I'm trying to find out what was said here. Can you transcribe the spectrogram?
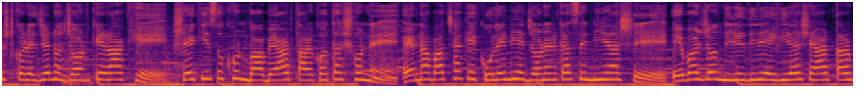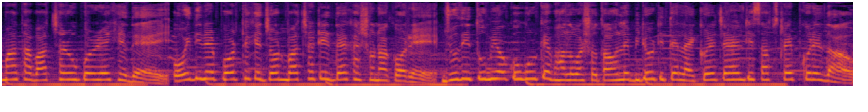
রিকোয়েস্ট করে যেন জনকে রাখে। সে কিছুক্ষণ ভাবে আর তার কথা শোনে। এনা বাচ্চাকে কোলে নিয়ে জনের কাছে নিয়ে আসে। এবার জন ধীরে ধীরে এগিয়ে আসে আর তার মাথা বাচ্চার উপর রেখে দেয়। ওই দিনের পর থেকে জন বাচ্চাটির দেখাশোনা করে। যদি তুমিও কুকুরকে ভালোবাসো, তাহলে ভিডিওটিতে লাইক করে চ্যানেলটি সাবস্ক্রাইব করে দাও।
